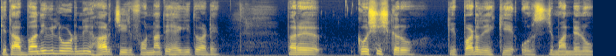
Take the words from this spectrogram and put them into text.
ਕਿਤਾਬਾਂ ਦੀ ਵੀ ਲੋੜ ਨਹੀਂ, ਹਰ ਚੀਜ਼ ਫੋਨਾਂ ਤੇ ਹੈਗੀ ਤੁਹਾਡੇ। ਪਰ ਕੋਸ਼ਿਸ਼ ਕਰੋ ਕਿ ਪੜ੍ਹ ਲਿਖ ਕੇ ਉਸ ਜ਼ਮਾਨੇ ਨੂੰ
